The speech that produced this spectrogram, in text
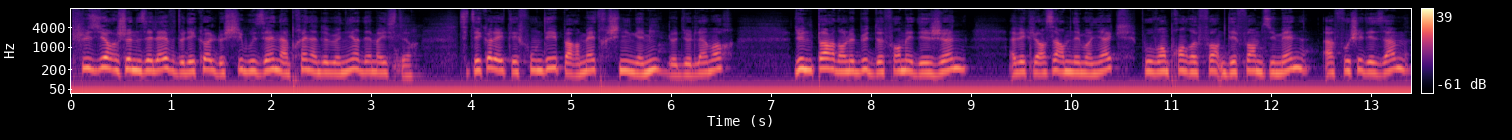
Plusieurs, jeunes élèves de l'école de Shibuzen apprennent à devenir des meisters. Cette école a été fondée par Maître Shinigami, le dieu de la mort, d'une part dans le but de former des jeunes avec leurs armes démoniaques, pouvant prendre des formes humaines, à faucher des âmes,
